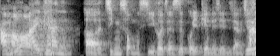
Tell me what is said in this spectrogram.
好好好，爱看呃惊悚戏或者是鬼片的现象，就是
